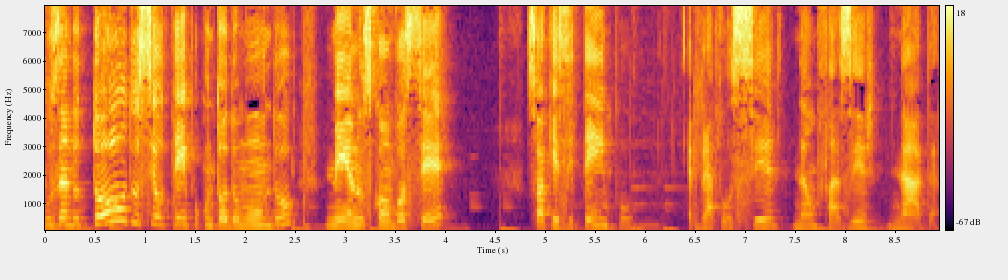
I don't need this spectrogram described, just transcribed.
usando todo o seu tempo com todo mundo, menos com você. Só que esse tempo é para você não fazer nada.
